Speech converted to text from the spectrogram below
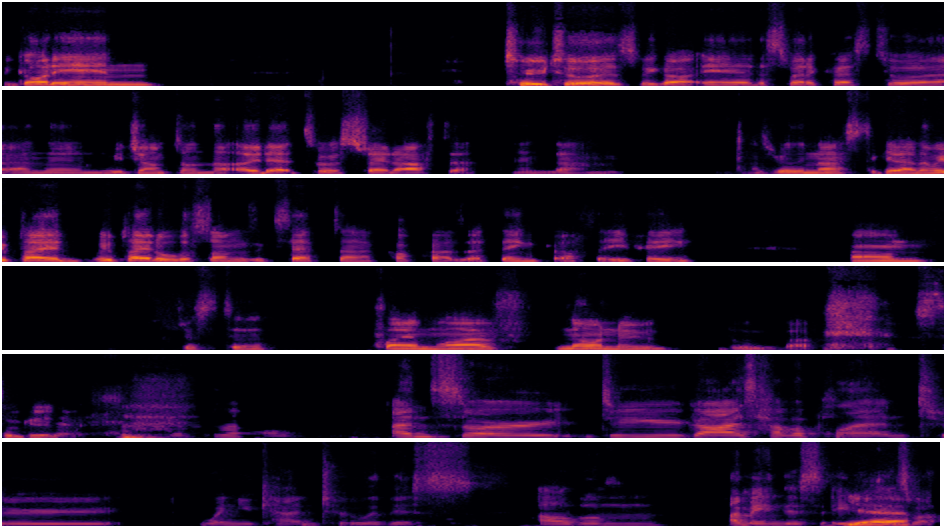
we got in two tours. We got uh, the Sweater Curse tour, and then we jumped on the Odette tour straight after, and um, it was really nice to get out. And we played we played all the songs except uh, I think, off the EP, um, just to play them live. No one knew but still good. Rad. And so do you guys have a plan to when you can tour this album? I mean this EP Yeah. as well.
